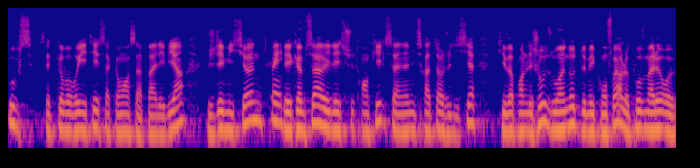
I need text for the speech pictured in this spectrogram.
Oups, cette copropriété, ça commence à pas aller bien, je démissionne. Et comme ça, je suis tranquille, c'est un judiciaire qui va prendre les choses ou un autre de mes confrères, le pauvre malheureux.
